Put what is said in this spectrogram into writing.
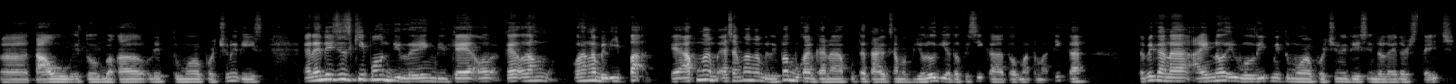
uh, tahu itu bakal lead to more opportunities. And then they just keep on delaying di kayak kayak orang orang ngambil IPA kayak aku ngambil SMA ngambil IPA bukan karena aku tertarik sama biologi atau fisika atau matematika tapi karena I know it will lead me to more opportunities in the later stage.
